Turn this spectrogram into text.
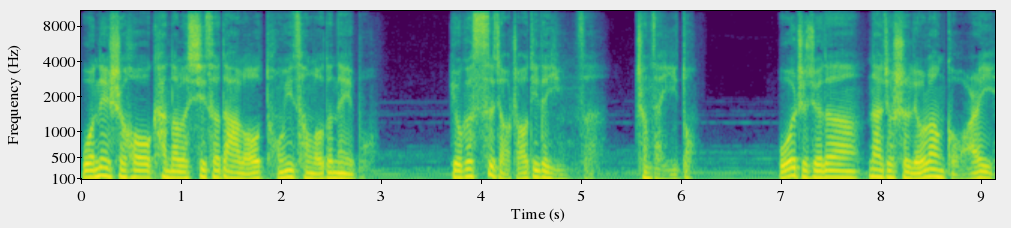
我那时候看到了西侧大楼同一层楼的内部，有个四脚着地的影子正在移动。我只觉得那就是流浪狗而已，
